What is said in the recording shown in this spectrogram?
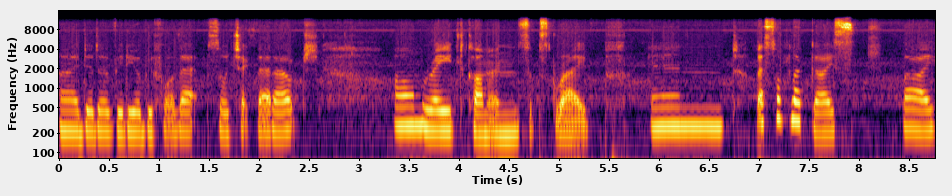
I did a video before that so check that out. Um, rate comment subscribe and best of luck guys. Bye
